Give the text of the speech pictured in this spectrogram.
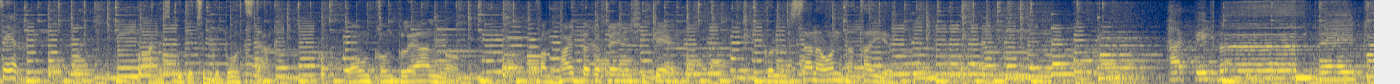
Joyeux anniversaire. Alles Gute zum Geburtstag. Buon compleanno. Van harte gefeliciteerd. كل سنة وانت طيب. Happy birthday to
